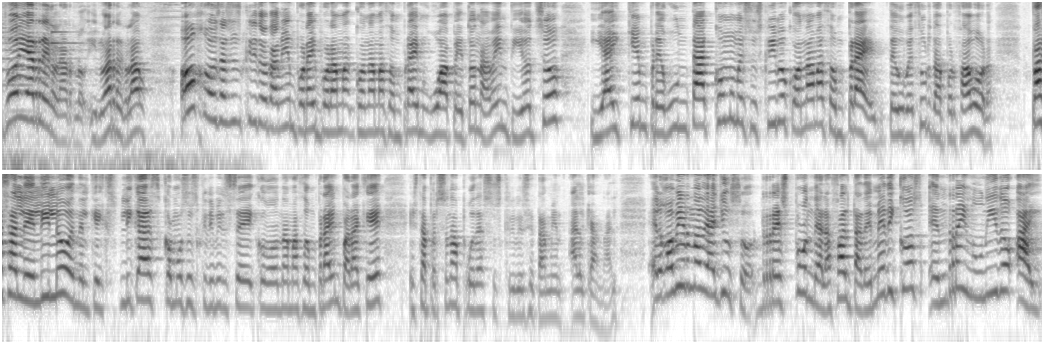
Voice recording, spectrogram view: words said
voy a arreglarlo. Y lo ha arreglado. Ojo, se ha suscrito también por ahí con Amazon Prime Guapetona28 y hay quien pregunta cómo me suscribo con Amazon Prime. TV Zurda, por favor, pásale el hilo en el que explicas cómo suscribirse con Amazon Prime para que esta persona pueda suscribirse también al canal. El gobierno de Ayuso responde a la falta de médicos. En Reino Unido hay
